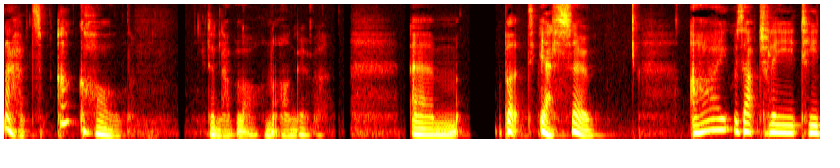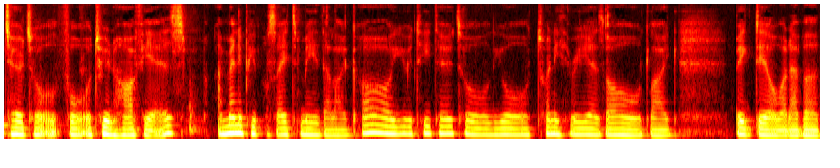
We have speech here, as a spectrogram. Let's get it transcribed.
and I had some alcohol. I didn't have a lot, I'm not hungover. Um, but yes, so I was actually teetotal for two and a half years. And many people say to me, they're like, oh, you're a teetotal, you're 23 years old, like, big deal, whatever.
